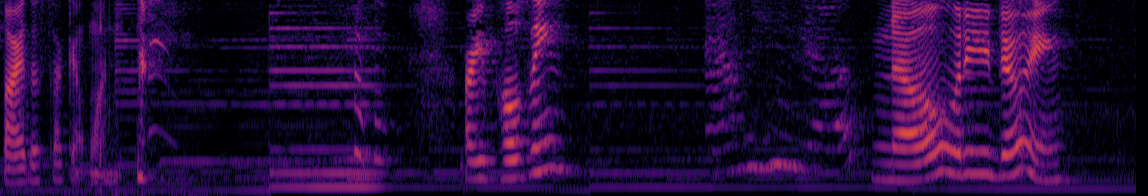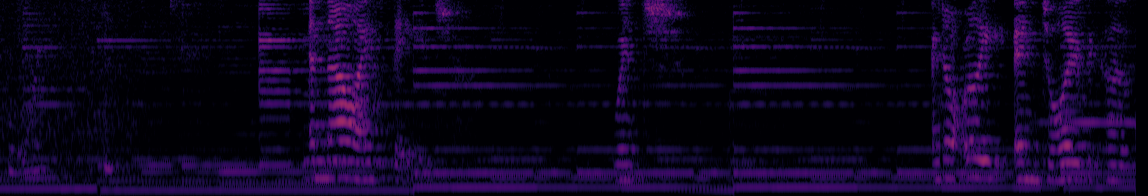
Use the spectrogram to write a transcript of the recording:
buy the second one. are you posing? Um, no. No? What are you doing? And now I stage, which I don't really enjoy because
